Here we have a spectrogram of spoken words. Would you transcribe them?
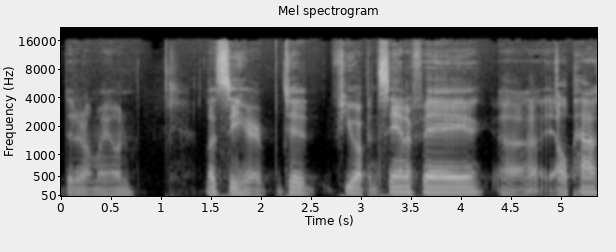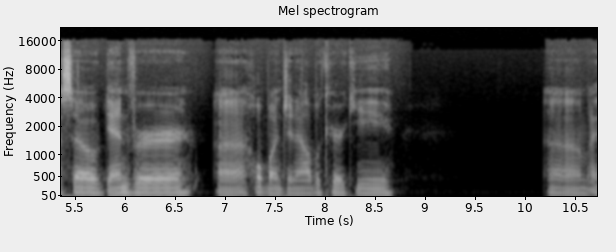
did it on my own. Let's see here. Did a few up in Santa Fe, uh, El Paso, Denver, a uh, whole bunch in Albuquerque. Um, I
